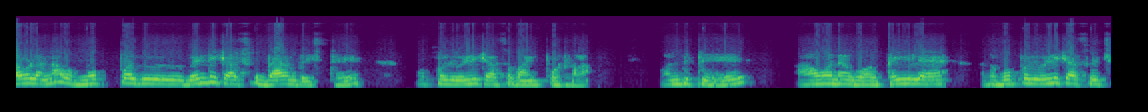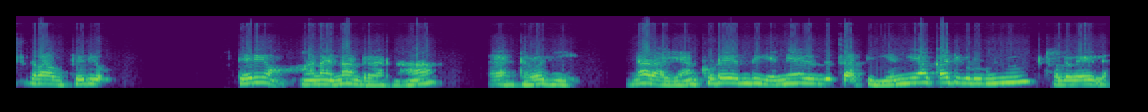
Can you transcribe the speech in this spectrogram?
எவ்வளோன்னா ஒரு முப்பது வெள்ளி காசுக்கு பேரம் பேசிட்டு முப்பது வெள்ளி காசை வாங்கி போட்டுக்கலாம். வந்துட்டு அவனை கையில அந்த முப்பது வெள்ளிக்காசு வச்சிருக்கிறான் அவன் தெரியும். தெரியும். ஆனா என்னன்றாருன்னா துரோகி என்னடா என் கூட இருந்து என்னையா இருந்து சாப்பிட்டு என்னையா காட்டி கொடுக்கணும்னு சொல்லவே இல்லை.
